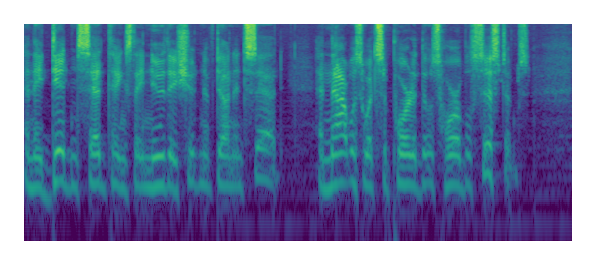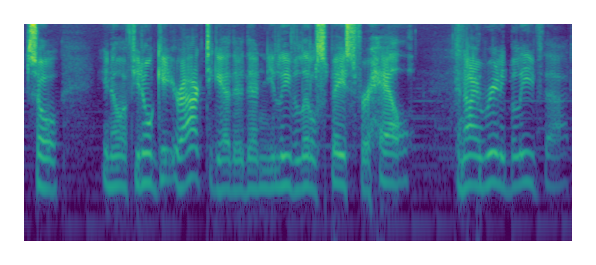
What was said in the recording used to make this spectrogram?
And they did and said things they knew they shouldn't have done and said. And that was what supported those horrible systems. So, you know, if you don't get your act together, then you leave a little space for hell. And I really believe that.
